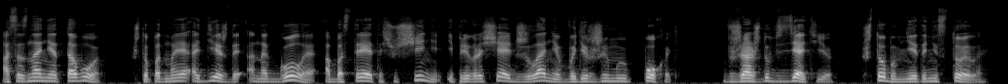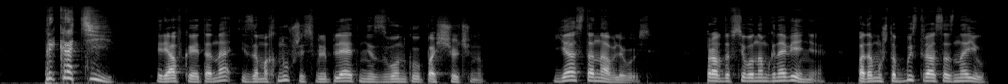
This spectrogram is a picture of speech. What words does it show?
Осознание того, что под моей одеждой она голая, обостряет ощущение и превращает желание в одержимую похоть, в жажду взять ее, что бы мне это ни стоило. «Прекрати!» — рявкает она и, замахнувшись, влепляет мне звонкую пощечину. Я останавливаюсь. Правда, всего на мгновение, потому что быстро осознаю,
